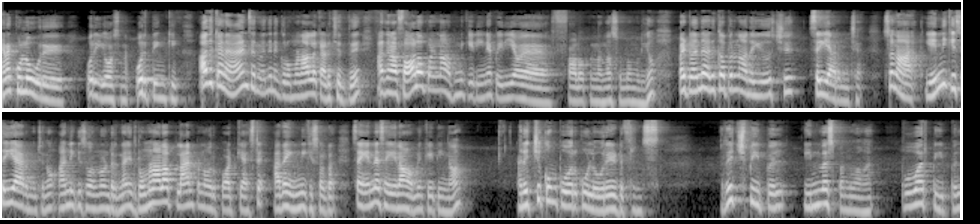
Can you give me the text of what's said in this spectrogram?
எனக்குள்ளே ஒரு ஒரு யோசனை ஒரு திங்கிங் அதுக்கான ஆன்சர் வந்து எனக்கு ரொம்ப நாளில் கிடச்சிது அதை நான் ஃபாலோ பண்ணேன் அப்படின்னு கேட்டிங்கன்னா பெரிய ஃபாலோ பண்ண தான் சொல்ல முடியும். பட் வந்து அதுக்கப்புறம் நான் அதை யோசித்து செய்ய ஆரம்பித்தேன் ஸோ நான் என்றைக்கு செய்ய ஆரம்பிச்சனோ அன்றைக்கி சொல்லணுன்றதுனா இது ரொம்ப நாளாக பிளான் பண்ண ஒரு பாட்காஸ்ட்டு அதான் இன்றைக்கி சொல்கிறேன் சார் என்ன செய்யலாம் அப்படின்னு கேட்டிங்கன்னா ரிச்சுக்கும் போருக்கும் உள்ள ஒரே டிஃப்ரென்ஸ் ரிச் பீப்புள் இன்வெஸ்ட் பண்ணுவாங்க. புவர் பீப்புள்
